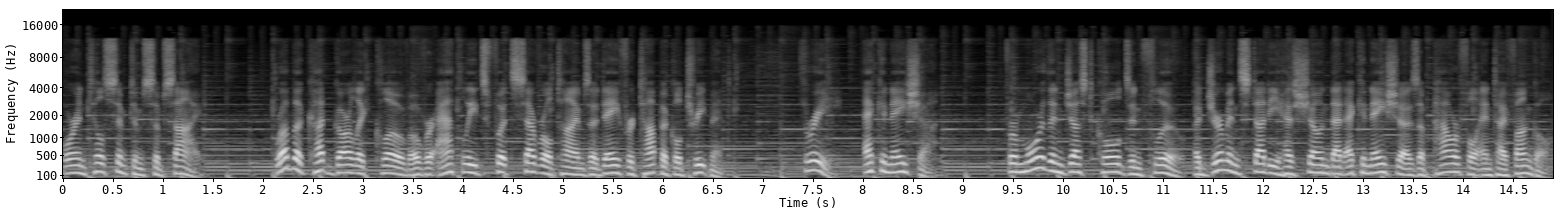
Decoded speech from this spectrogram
or until symptoms subside. Rub a cut garlic clove over athlete's foot several times a day for topical treatment. 3. Echinacea. For more than just colds and flu, a German study has shown that echinacea is a powerful antifungal.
